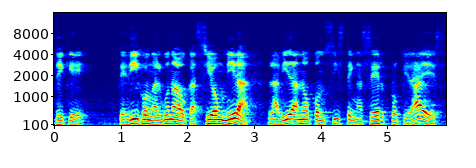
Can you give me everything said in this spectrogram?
de que te dijo en alguna ocasión, mira, la vida no consiste en hacer propiedades,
